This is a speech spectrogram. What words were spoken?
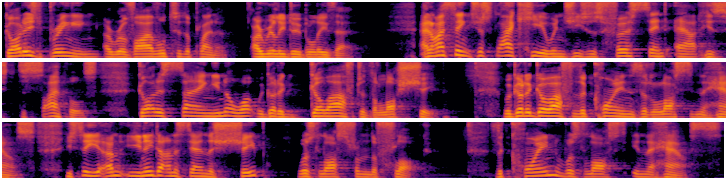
God is bringing a revival to the planet. I really do believe that. And I think just like here when Jesus first sent out his disciples, God is saying, you know what? We've got to go after the lost sheep. We've got to go after the coins that are lost in the house. You see, you need to understand the sheep was lost from the flock, the coin was lost in the house.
